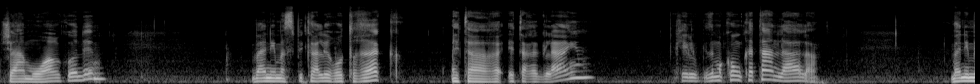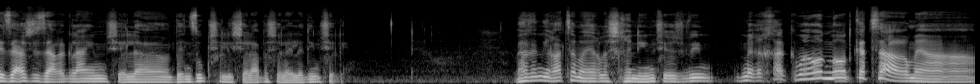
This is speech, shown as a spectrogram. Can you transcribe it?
שהיה מואר קודם, ואני מספיקה לראות רק את, ה, את הרגליים, כאילו, זה מקום קטן לאללה. ואני מזהה שזה הרגליים של הבן זוג שלי, של אבא של הילדים שלי. ואז אני רצה מהר לשכנים שיושבים מרחק מאוד מאוד קצר מה...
